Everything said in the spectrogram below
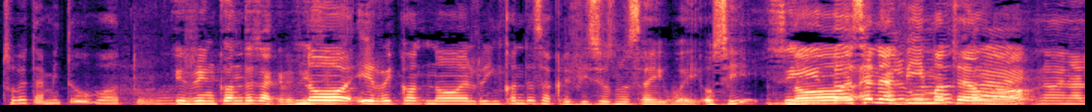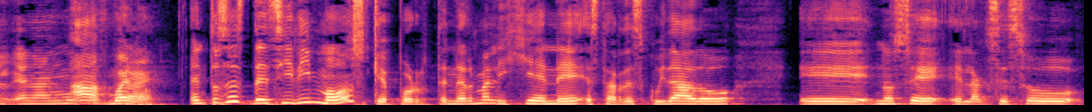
súbete a mi tubo, tubo. Y rincón de sacrificio. No, y rincón, no, el rincón de sacrificios no es ahí, güey. ¿O sí? Sí, no, to- es en, el algunos Hotel, ¿no? No, en, al- en Ah, bueno. trae. Entonces decidimos que por tener mala higiene, estar descuidado, eh, no sé, el acceso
